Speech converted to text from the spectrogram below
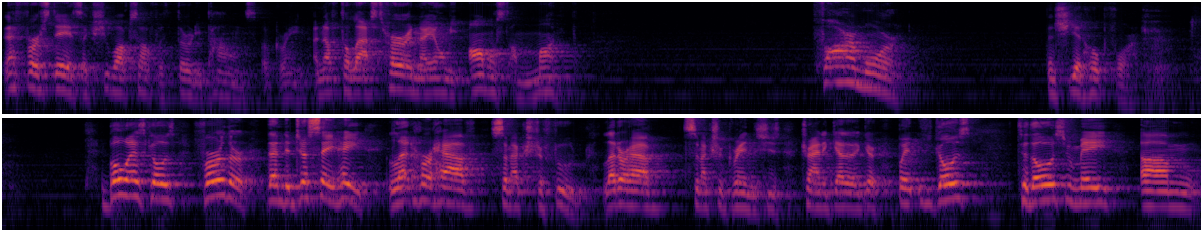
That first day, it's like she walks off with 30 pounds of grain, enough to last her and Naomi almost a month. Far more than she had hoped for. Boaz goes further than to just say, hey, let her have some extra food. Let her have some extra grain that she's trying to gather together. But he goes to those who may um,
